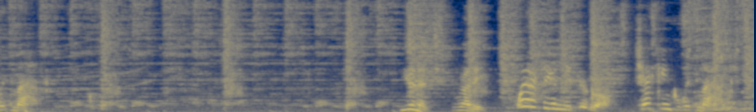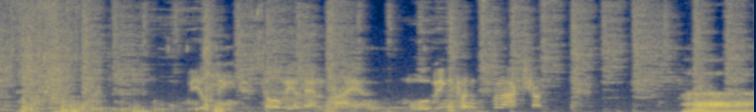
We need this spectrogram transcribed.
with map. Unit ready. Where do you need to go? Checking with map. Building the Soviet Empire. Moving construction. เอ่อ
